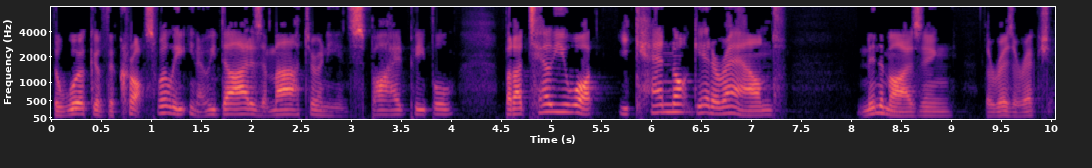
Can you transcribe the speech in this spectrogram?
the work of the cross. Well, he, you know, he died as a martyr and he inspired people. But I tell you what, you cannot get around minimizing the resurrection.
